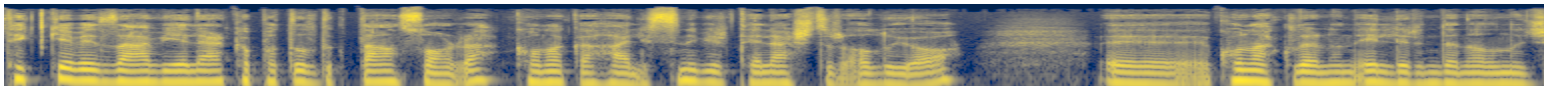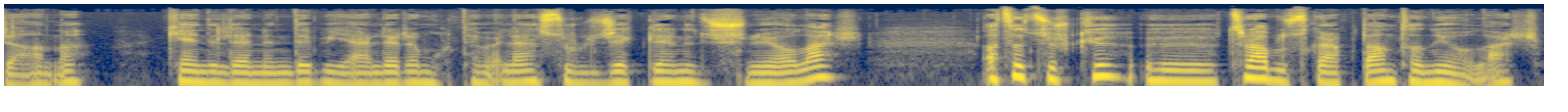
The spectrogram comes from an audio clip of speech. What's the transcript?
Tekke ve zaviyeler kapatıldıktan sonra konak ahalisini bir telaştır alıyor. E, konaklarının ellerinden alınacağını, kendilerinin de bir yerlere muhtemelen sürüleceklerini düşünüyorlar. Atatürk'ü e, Trablusgarp'tan tanıyorlar.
